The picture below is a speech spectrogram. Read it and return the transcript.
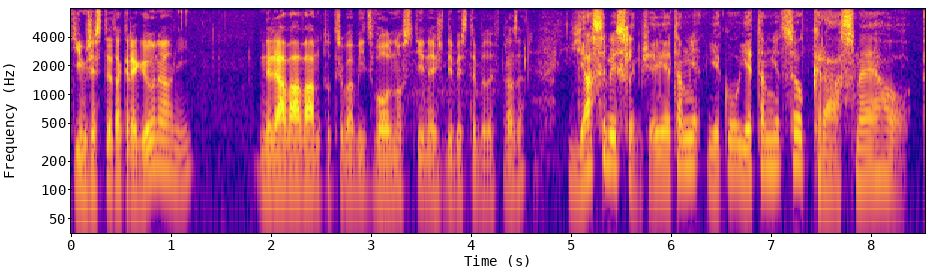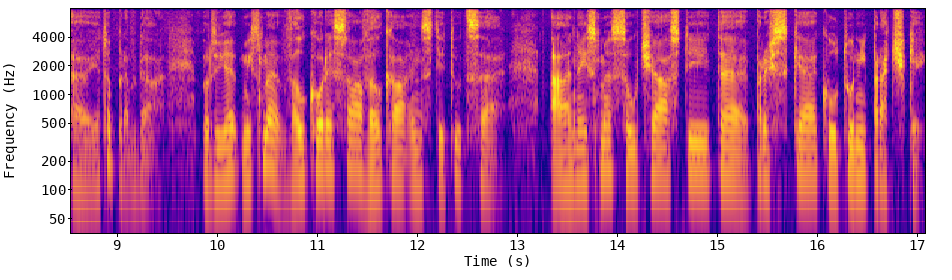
tím, že jste tak regionální? Nedává vám to třeba víc volnosti, než kdybyste byli v Praze? Já si myslím, že je tam, jako, je tam něco krásného. Eh, je to pravda, protože my jsme velkorysá, velká instituce, ale nejsme součástí té pražské kulturní pračky.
